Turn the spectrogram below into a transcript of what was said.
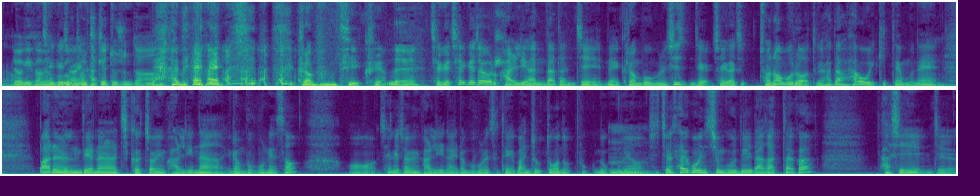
어, 여기 가면 목욕탕 티켓도 준다. 네, 네. 그런 부분도 있고요. 네. 제가 체계적으로 관리한다든지 네, 그런 부분을 시, 제가 전업으로 어떻게 하다 하고 있기 때문에 음. 빠른 응대나 즉각적인 관리나 이런 부분에서 어, 체계적인 관리나 이런 부분에서 되게 만족도가 높, 높고요. 음. 실제 살고 있는 친구들이 나갔다가 다시 이제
